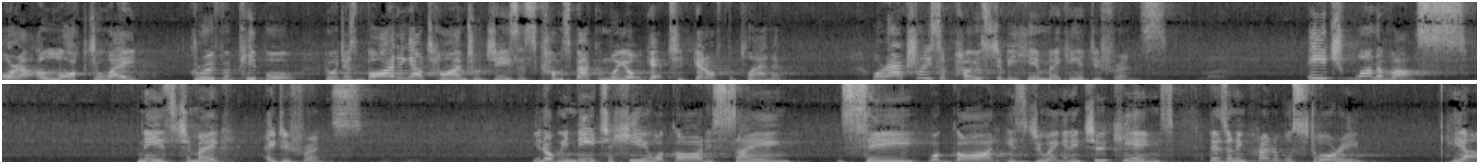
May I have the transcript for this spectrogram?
or a, a locked away group of people who are just biding our time till Jesus comes back and we all get to get off the planet. We're actually supposed to be here making a difference. Each one of us needs to make a difference. You know, we need to hear what God is saying and see what God is doing. And in 2 Kings, there's an incredible story here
